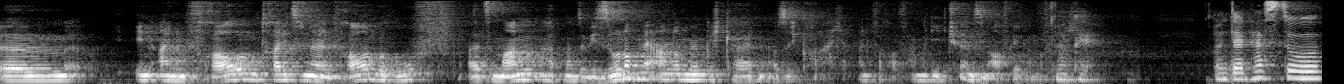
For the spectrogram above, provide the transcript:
Ähm, in einem Frauen, traditionellen Frauenberuf als Mann hat man sowieso noch mehr andere Möglichkeiten. Also ich, ich habe einfach auf einmal die Türen sind aufgegangen. mich. Okay. Und dann hast du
